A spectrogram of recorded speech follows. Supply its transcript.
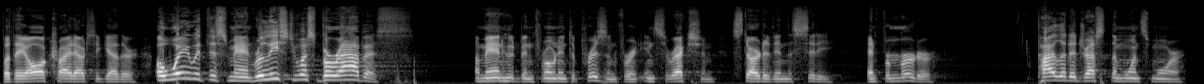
But they all cried out together, Away with this man! Release to us Barabbas! A man who had been thrown into prison for an insurrection started in the city and for murder. Pilate addressed them once more,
